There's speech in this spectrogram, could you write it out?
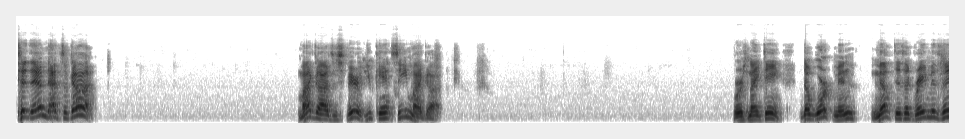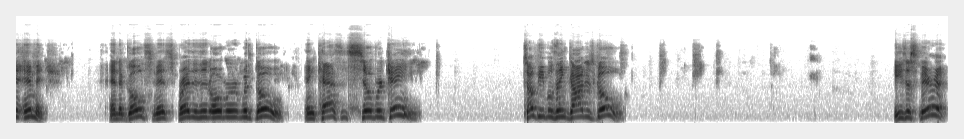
to them, that's a God. My God's a spirit. You can't see my God. Verse 19, the workman melteth a graven image, and the goldsmith spreadeth it over with gold, and casteth silver chain. Some people think God is gold. He's a spirit.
